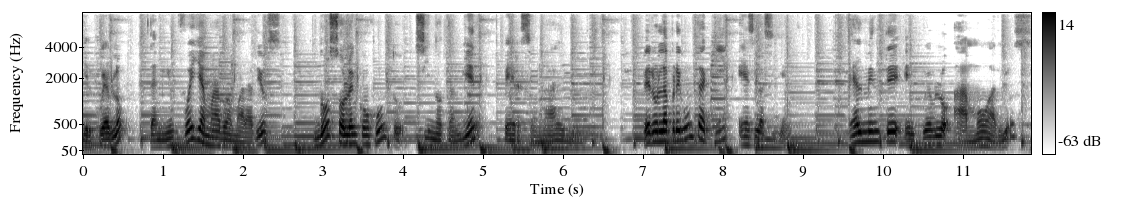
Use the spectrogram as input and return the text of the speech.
Y el pueblo también fue llamado a amar a Dios, no solo en conjunto, sino también personalmente. Pero la pregunta aquí es la siguiente. ¿Realmente el pueblo amó a Dios?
